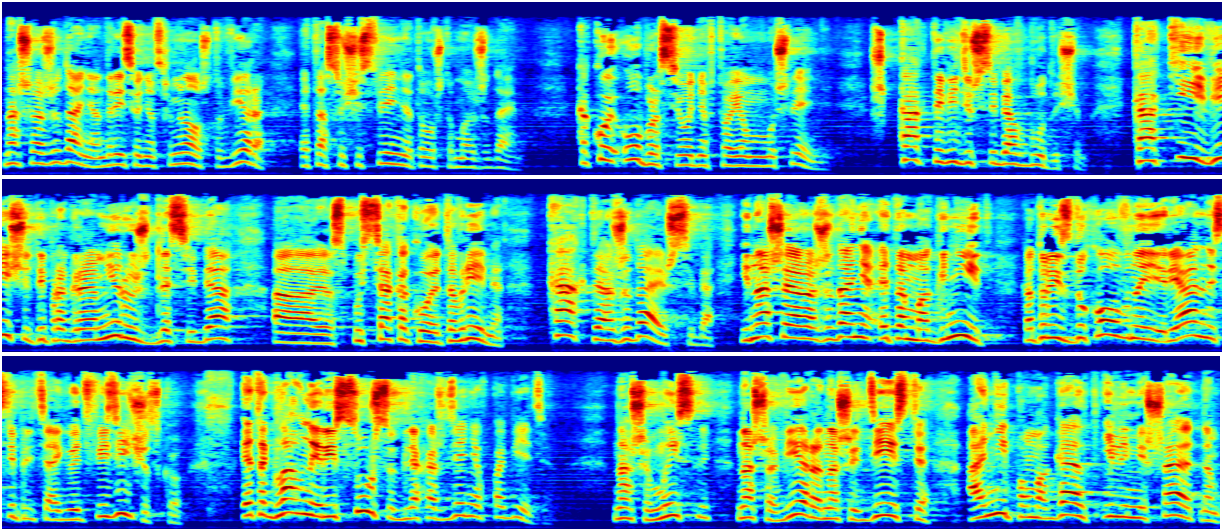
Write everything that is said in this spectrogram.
Наше ожидание, Андрей сегодня вспоминал, что вера – это осуществление того, что мы ожидаем. Какой образ сегодня в твоем мышлении? Как ты видишь себя в будущем? Какие вещи ты программируешь для себя э, спустя какое-то время? Как ты ожидаешь себя? И наше ожидание – это магнит, который из духовной реальности притягивает физическую. Это главные ресурсы для хождения в победе. Наши мысли, наша вера, наши действия, они помогают или мешают нам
